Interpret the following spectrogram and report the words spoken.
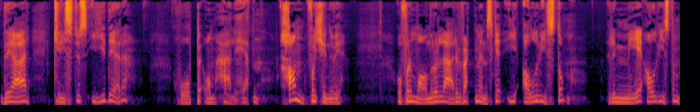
Det er Kristus i dere, håpet om herligheten. Ham forkynner vi og formaner å lære hvert menneske i all visdom, eller med all visdom,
